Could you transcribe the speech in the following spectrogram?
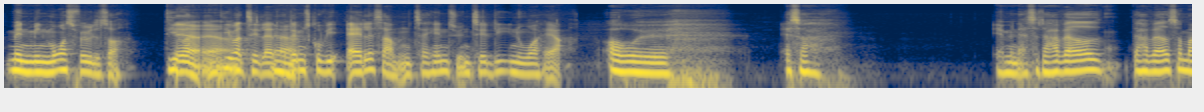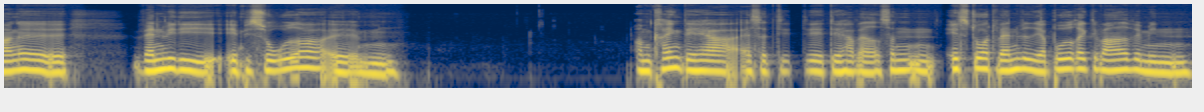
Men min mors følelser, de var, Ja, ja. de var tilladt, Ja. og dem skulle vi alle sammen tage hensyn til lige nu og her. Og øh, altså, jamen altså, der har været, der har været så mange øh, vanvittige episoder øh, omkring det her. Altså, det, det, det har været sådan et stort vanvid. Jeg boede rigtig meget ved min,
